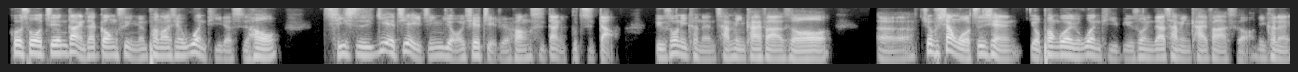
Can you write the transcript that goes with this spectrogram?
或者说今天当你在公司里面碰到一些问题的时候，其实业界已经有一些解决方式，但你不知道。比如说你可能产品开发的时候，呃，就像我之前有碰过一个问题，比如说你在产品开发的时候，你可能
